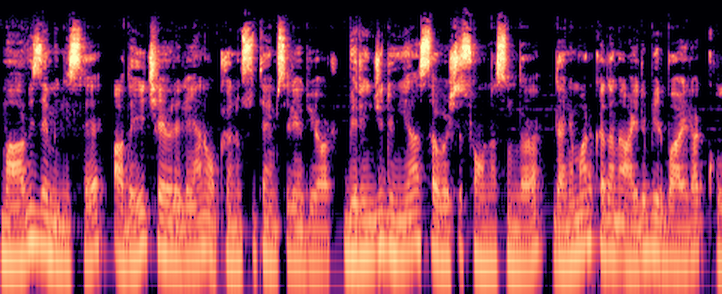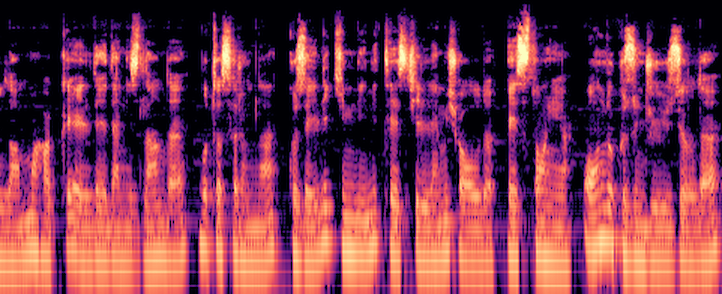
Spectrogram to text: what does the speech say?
mavi zemin ise adayı çevreleyen okyanusu temsil ediyor. Birinci Dünya Savaşı sonrasında Danimarka'dan ayrı bir bayrak kullanma hakkı elde eden İzlanda bu tasarımla kuzeyli kimliğini tescillemiş oldu. Estonya 19. yüzyılda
